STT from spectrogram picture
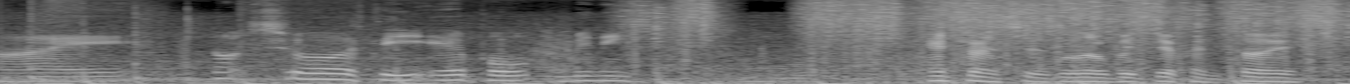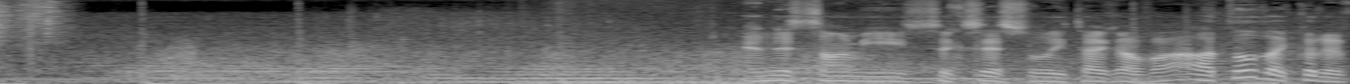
I'm not sure if the airport mini entrance is a little bit different too. And this time you successfully take off. I thought they could have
